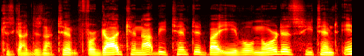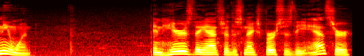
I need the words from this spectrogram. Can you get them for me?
Because God does not tempt. For God cannot be tempted by evil, nor does he tempt anyone. And here's the answer. This next verse is the answer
